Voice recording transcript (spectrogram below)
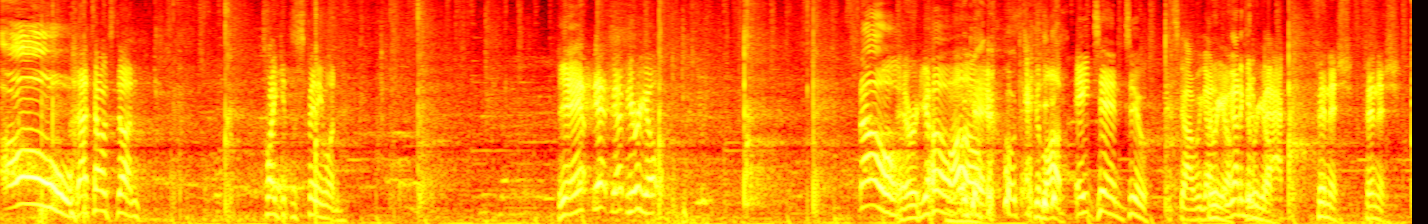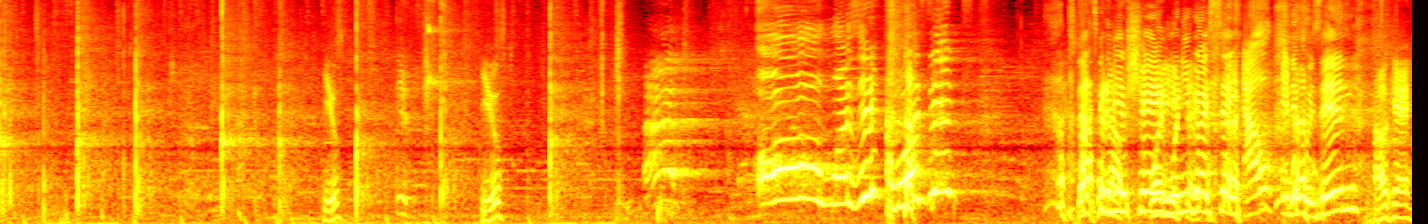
Oh! That's how it's done. That's why I get the spinning one. Yep, yep, yep. Here we go. No! There we go. Uh-oh. Okay, okay. Good lob. 8, 10, 2. Scott, we got Here we we go. gotta get we go. back. Finish. Finish. You. You. Oh, was it? Was it? That's gonna be a shame What do you when you guys say out and it was in. Okay.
